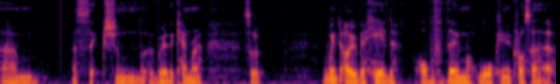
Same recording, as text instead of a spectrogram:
um, a section where the camera sort of went overhead of them walking across a,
